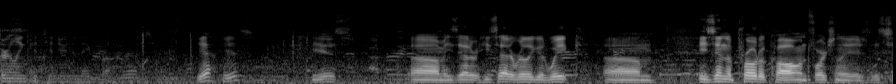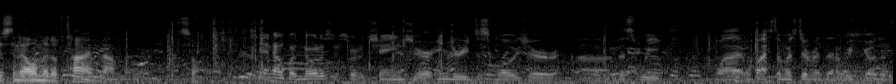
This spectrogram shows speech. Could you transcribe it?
Sterling continuing to make progress? Yeah, he is. He is. Um, he's had a, he's had a really good week. Um, he's in the protocol. Unfortunately, it's- it's just an element of time now. So Can't help but notice you sort of changed your injury disclosure uh, this week. Why, why so much different than a week ago? This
